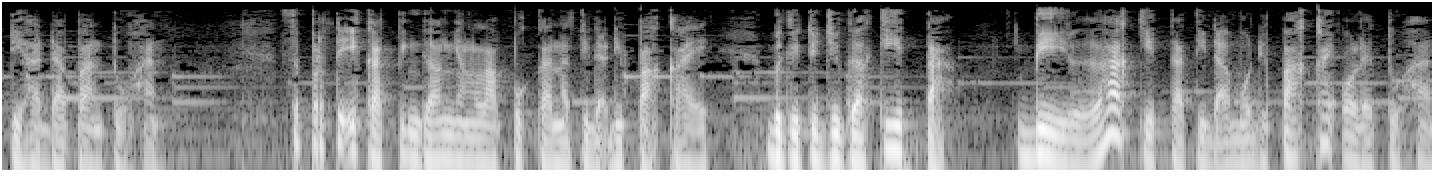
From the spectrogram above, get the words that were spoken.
di hadapan Tuhan seperti ikat pinggang yang lapuk karena tidak dipakai. Begitu juga kita, bila kita tidak mau dipakai oleh Tuhan,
